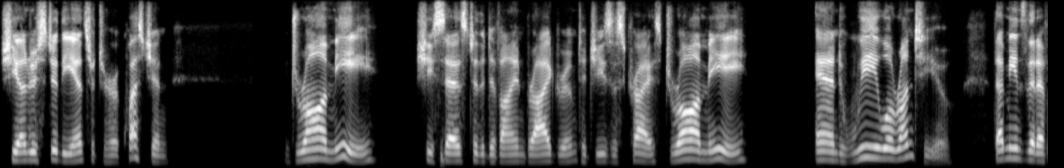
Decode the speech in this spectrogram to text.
she understood the answer to her question. Draw me, she says to the divine bridegroom, to Jesus Christ, draw me, and we will run to you. That means that if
